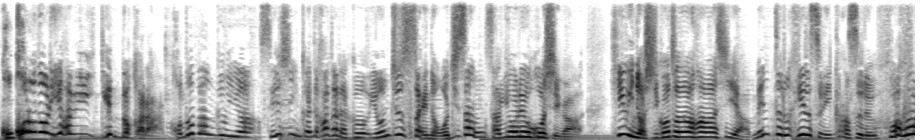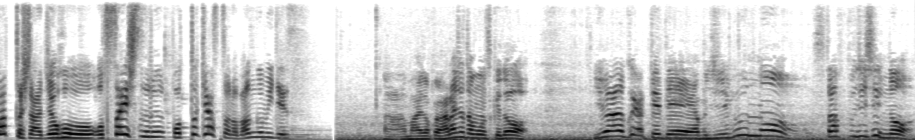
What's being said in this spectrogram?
心のリハビリ現場からこの番組は精神科で働く40歳のおじさん作業療法士が日々の仕事の話やメンタルヘルスに関するふわふわっとした情報をお伝えするポッドキャストの番組です。あ前のこれ話したと思うんですけど予約やっててやっぱ自分のスタッフ自身の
